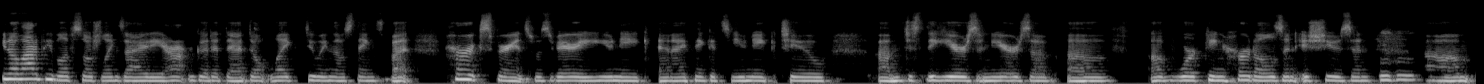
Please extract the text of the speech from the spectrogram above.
You know, a lot of people have social anxiety, aren't good at that, don't like doing those things, but her experience was very unique, and I think it's unique to um, just the years and years of of of working hurdles and issues and mm-hmm. um,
